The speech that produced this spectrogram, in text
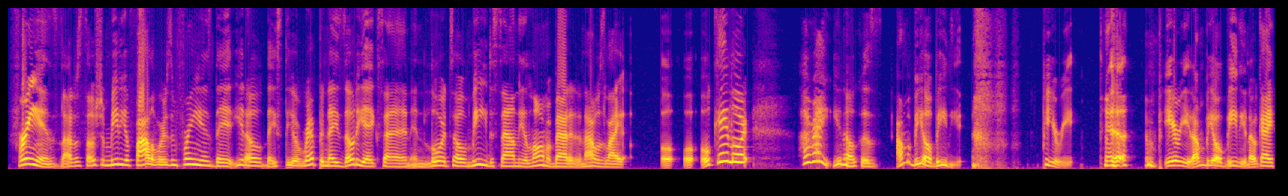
friends, a lot of social media followers and friends that, you know, they still repping their zodiac sign. And Lord told me to sound the alarm about it. And I was like, oh, okay, Lord. All right, you know, because I'm gonna be obedient. Period. Period. I'm be obedient, okay?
